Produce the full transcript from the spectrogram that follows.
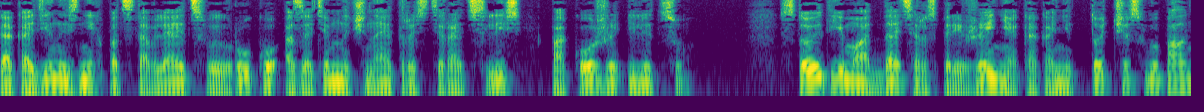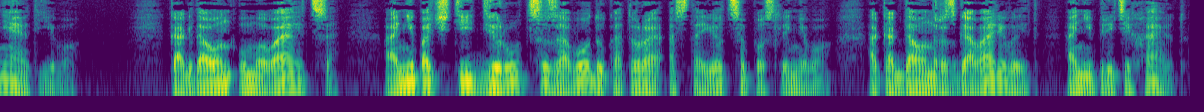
как один из них подставляет свою руку, а затем начинает растирать слизь по коже и лицу. Стоит ему отдать распоряжение, как они тотчас выполняют его. Когда он умывается, они почти дерутся за воду, которая остается после него, а когда он разговаривает, они притихают.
